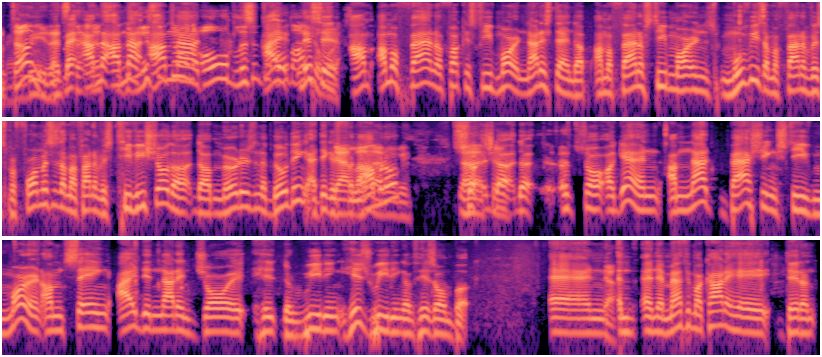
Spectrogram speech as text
I'm telling Maybe. you that's, Man, the- I'm not- I'm not- listen I'm to not- old listen to I old listen. I'm I'm a fan of fucking Steve Martin, not his stand up. I'm a fan of Steve Martin's movies. I'm a fan of his performances. I'm a fan of his TV show, the the Murders in the Building. I think it's Yeah, I love that phenomenal. So, the, the, so again, I'm not bashing Steve Martin. I'm saying I did not enjoy his the reading his reading of his own book, and Yeah. and and then Matthew McConaughey did an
